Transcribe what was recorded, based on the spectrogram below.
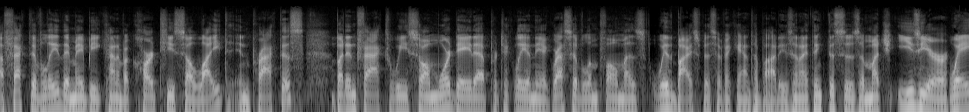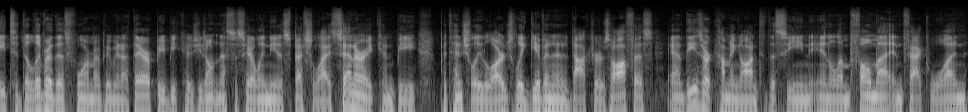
effectively. They may be kind of a CAR T cell light in practice. But in fact, we saw more data, particularly in the aggressive lymphomas, with bispecific antibodies. And I think this is a much easier way to deliver this form of immunotherapy because you don't necessarily need a specialized center. It can be potentially largely given in a doctor's office. And these are coming onto the scene in lymphoma. In fact, one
